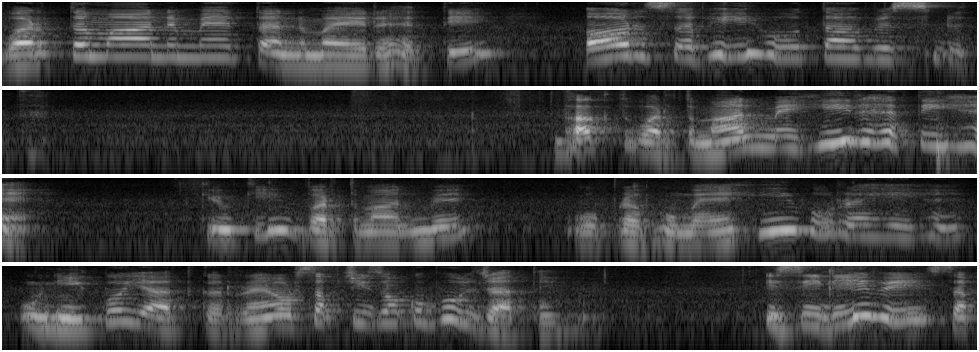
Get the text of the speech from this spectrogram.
वर्तमान में तन्मय रहते और सभी होता विस्मृत। भक्त वर्तमान में ही रहती हैं, क्योंकि वर्तमान में वो प्रभु में ही हो रहे हैं। उन्हीं को याद कर रहे हैं और सब चीज़ों को भूल जाते हैं। इसीलिए वे सब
